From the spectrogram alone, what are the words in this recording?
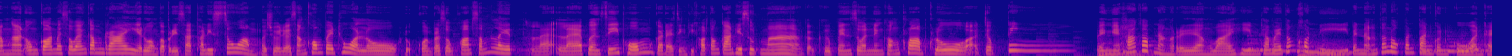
ทำงานองค์กรไม่แสวงกำไร รวมกับบริษัทผลิตส้วมเพื่อช่วยเหลือสังคมไปทั่วโลก ทุกคนประสบความสำเร็จ และและเพื่อนซีผมก็ได้สิ่งที่เขาต้องการที่สุดมาก ก็คือเป็นส่วนหนึ่งของครอบครัวจบปิ้ง เป็นไงคะกับหนังเรื่อง Why Him ทำไมต้องคนนี้เป็นหนังตลกปันๆกวนๆ ใคร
